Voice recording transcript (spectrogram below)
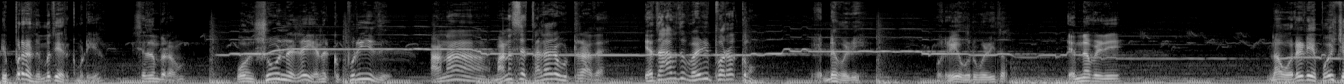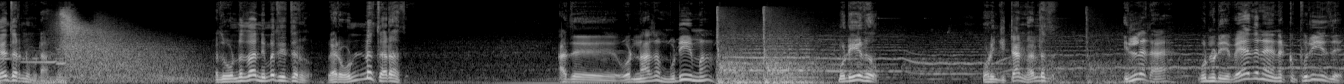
எப்படா நிம்மதியா இருக்க முடியும்? சிதம்பரம் உன் சூழ்நிலை எனக்கு புரியுது. ஆனால் மனசை தளர விட்டுறாத. ஏதாவது வழி பிறக்கும். என்ன வழி? ஒரே ஒரு வழிதான். என்ன வழி? நான் ஒரேடியே போய் சேர்ந்துடணும்டா அது ஒண்ணுதான் நிம்மதி தரும். வேற ஒண்ணும் தராது. அது உன்னால முடியுமா? முடியணும். முடிஞ்சிட்டா நல்லது. இல்லடா உன்னுடைய வேதனை எனக்கு புரியுது.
